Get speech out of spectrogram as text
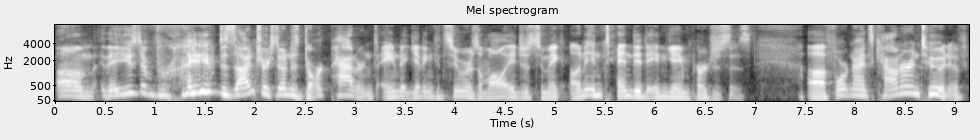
Um, they used a variety of design tricks known as dark patterns aimed at getting consumers of all ages to make unintended in game purchases. Uh, Fortnite's counterintuitive,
